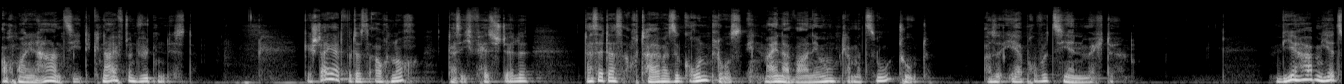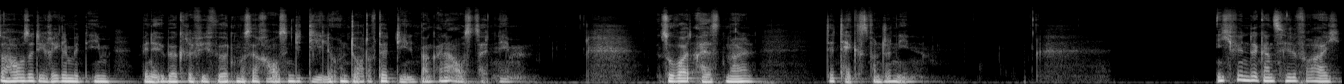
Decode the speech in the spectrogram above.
auch mal den Haaren zieht, kneift und wütend ist. Gesteigert wird das auch noch, dass ich feststelle, dass er das auch teilweise grundlos in meiner Wahrnehmung, Klammer zu, tut. Also eher provozieren möchte. Wir haben hier zu Hause die Regel mit ihm, wenn er übergriffig wird, muss er raus in die Diele und dort auf der Dielenbank eine Auszeit nehmen. Soweit erstmal der Text von Janine. Ich finde ganz hilfreich,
